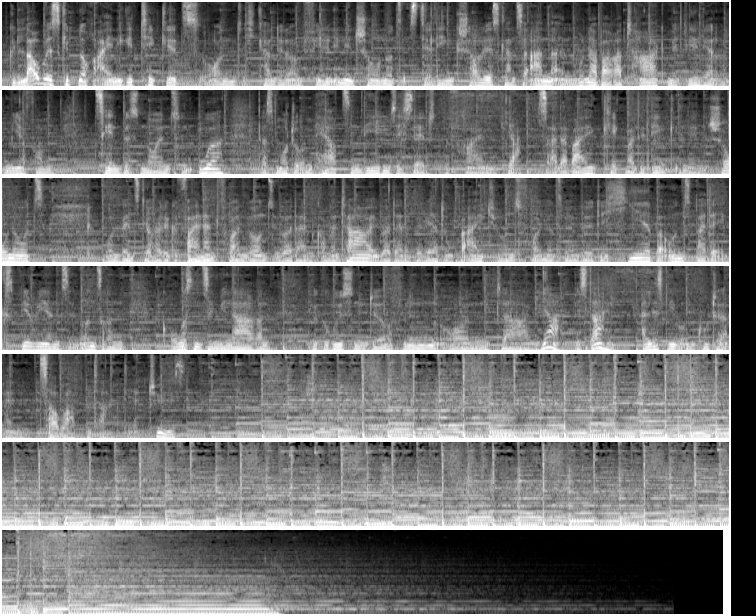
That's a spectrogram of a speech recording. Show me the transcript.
glaube, es gibt noch einige Tickets und ich kann dir nur empfehlen, in den Shownotes ist der Link. Schau dir das Ganze an. Ein wunderbarer Tag mit Lilian und mir vom 10 bis 19 Uhr. Das Motto im Herzen leben, sich selbst befreien. Ja, sei dabei, klick mal den Link in den Shownotes. Und wenn es dir heute gefallen hat, freuen wir uns über deinen Kommentar, über deine Bewertung bei iTunes. Freuen uns, wenn wir dich hier bei uns bei der Experience in unseren großen Seminaren begrüßen dürfen. Und äh, ja, bis dahin, alles Liebe und Gute, einen zauberhaften Tag dir. Tschüss.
